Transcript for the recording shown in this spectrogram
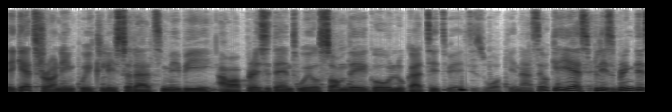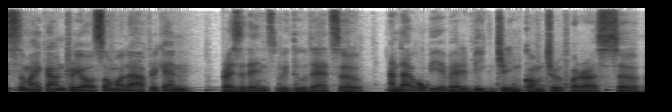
they get running quickly so that maybe our president will someday go look at it where it is working and say, okay, yes, please bring this to my country or some other African president will do that. So, and that would be a very big dream come true for us. So,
